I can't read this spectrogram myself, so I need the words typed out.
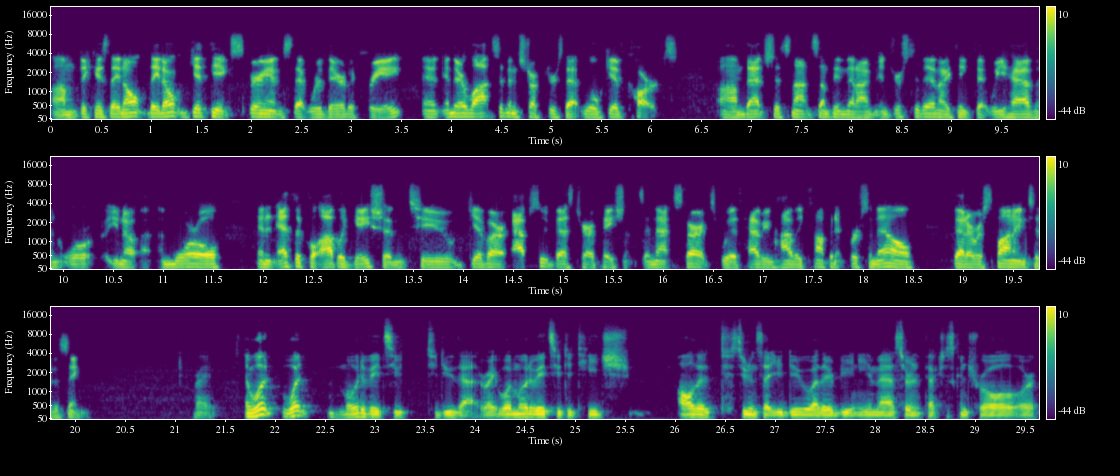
um, because they don't they don't get the experience that we're there to create. And, and there are lots of instructors that will give cards. Um, that's just not something that I'm interested in. I think that we have an or you know a moral and an ethical obligation to give our absolute best to our patients, and that starts with having highly competent personnel that are responding to the scene. Right. And what what motivates you to do that? Right. What motivates you to teach all the students that you do, whether it be in EMS or infectious control or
